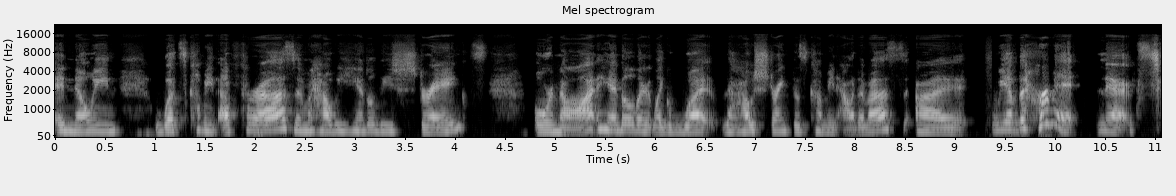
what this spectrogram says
and knowing what's coming up for us and how we handle these strengths or not handle their like what how strength is coming out of us, uh we have the hermit next.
